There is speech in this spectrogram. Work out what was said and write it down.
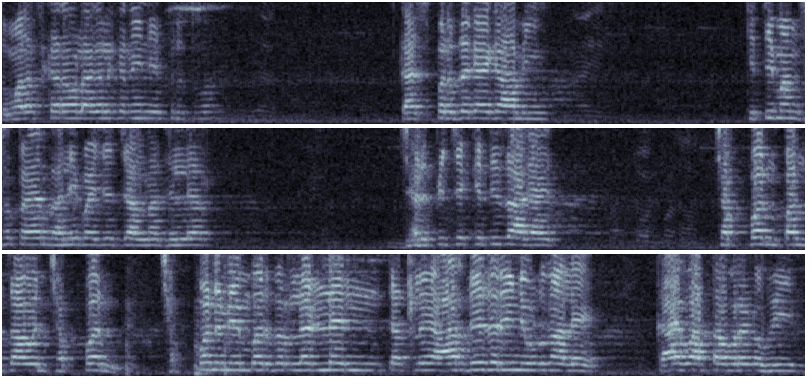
तुम्हालाच करावं लागेल का नाही नेतृत्व? काय स्पर्धक आहे का आम्ही? किती माणसं तयार झाली पाहिजेत जालना जिल्ह्यात? झडपीचे किती जागा आहेत? छप्पन पंचावन्न छप्पन. छप्पन मेंबर जर लढले त्यातले अर्धे जरी निवडून आले काय वातावरण होईल?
